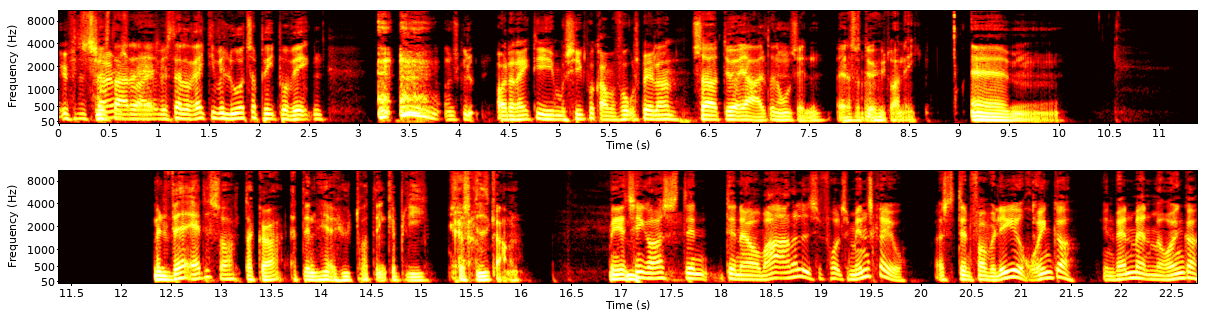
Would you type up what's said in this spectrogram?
If the hvis time der, er, is right. hvis der er et rigtigt velurtapet på væggen, undskyld, Og det rigtige musik på gramofonspilleren. så dør jeg aldrig nogensinde. Ellers så dør hydren ikke. Øhm. Men hvad er det så, der gør, at den her hydra, den kan blive så skide gammel? Men jeg tænker også, den, den er jo meget anderledes i forhold til mennesker jo. Altså, den får vel ikke rynker. En vandmand med rynker.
